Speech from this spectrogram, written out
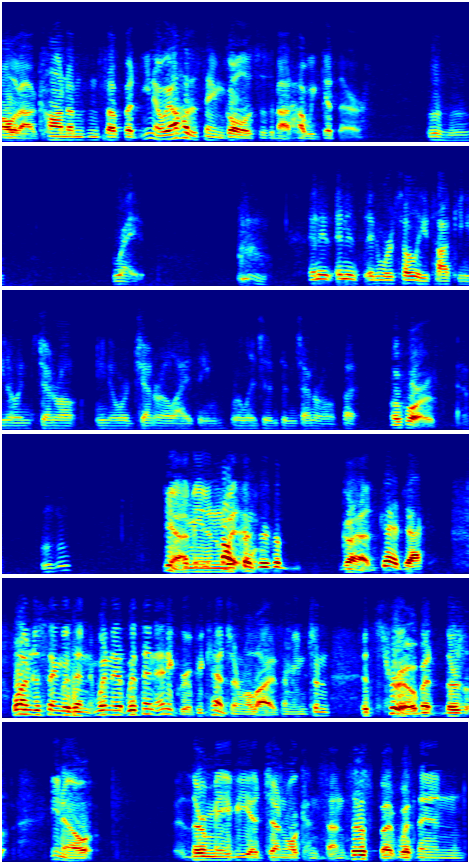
all about condoms and stuff. But you know, we all have the same goal. It's just about how we get there. Mhm. Right. and it, and it's and we're totally talking, you know, in general, you know, we're generalizing religions in general, but of course. Yeah. Mhm. Yeah, I mean, there's a, go ahead. Go ahead, Jack. Well, I'm just saying within when it, within any group, you can't generalize. I mean, gen, it's true, but there's, you know, there may be a general consensus, but within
